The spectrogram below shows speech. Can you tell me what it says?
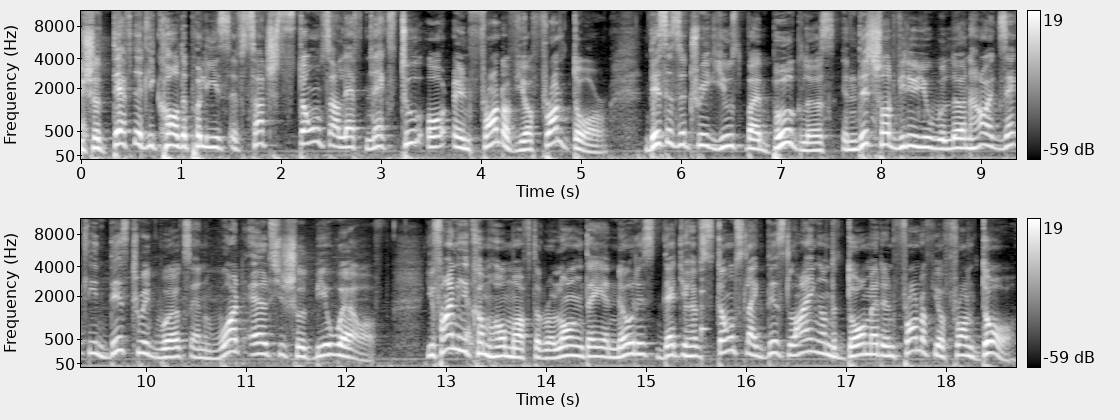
You should definitely call the police if such stones are left next to or in front of your front door. This is a trick used by burglars. In this short video you will learn how exactly this trick works and what else you should be aware of. You finally come home after a long day and notice that you have stones like this lying on the doormat in front of your front door.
